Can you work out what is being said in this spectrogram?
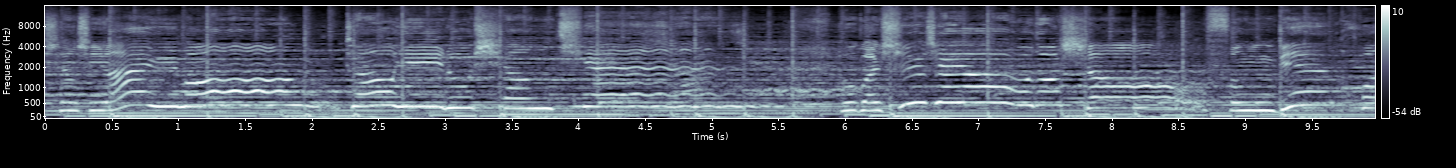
相信爱与梦。不管世界有多少风云变幻，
